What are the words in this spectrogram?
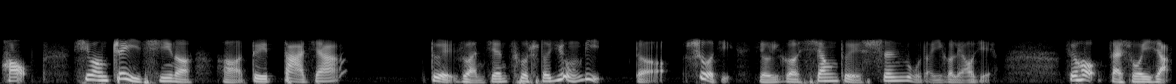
好，希望这一期呢啊，对大家对软件测试的用例的设计有一个相对深入的一个了解。最后再说一下，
